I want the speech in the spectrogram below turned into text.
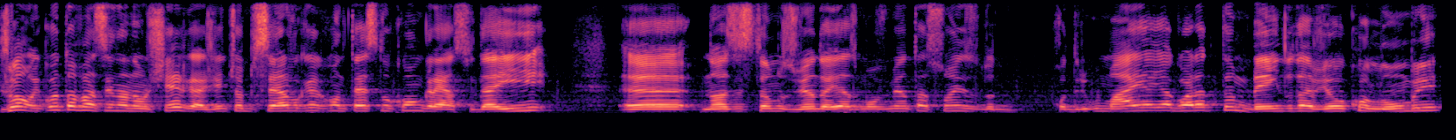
João, enquanto a vacina não chega, a gente observa o que acontece no Congresso. E daí é, nós estamos vendo aí as movimentações do Rodrigo Maia e agora também do Davi Alcolumbre.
